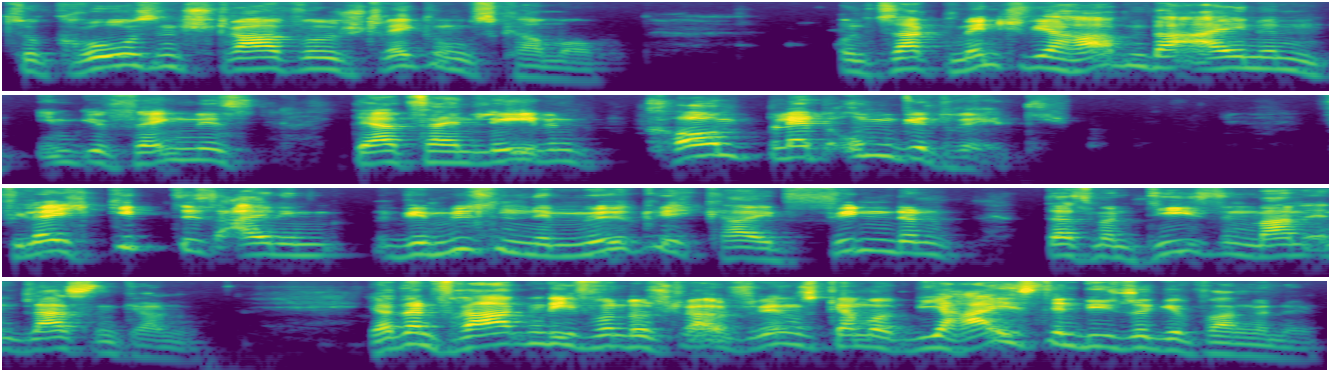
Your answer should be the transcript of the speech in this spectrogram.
zur großen Strafvollstreckungskammer und sagt, Mensch, wir haben da einen im Gefängnis, der hat sein Leben komplett umgedreht. Vielleicht gibt es einen, wir müssen eine Möglichkeit finden, dass man diesen Mann entlassen kann. Ja, dann fragen die von der Strafvollstreckungskammer, wie heißt denn dieser Gefangene?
